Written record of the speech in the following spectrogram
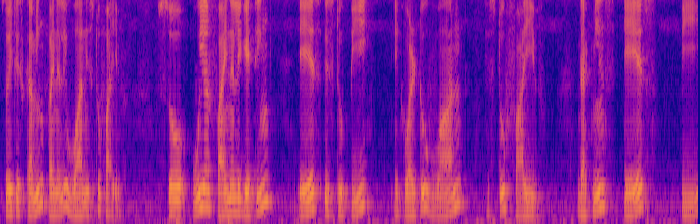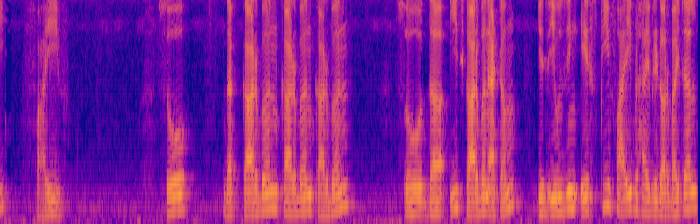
So it is coming finally 1 is to 5 so we are finally getting s is to p equal to 1 is to 5 that means s p 5 so the carbon carbon carbon so the each carbon atom is using sp5 hybrid orbital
